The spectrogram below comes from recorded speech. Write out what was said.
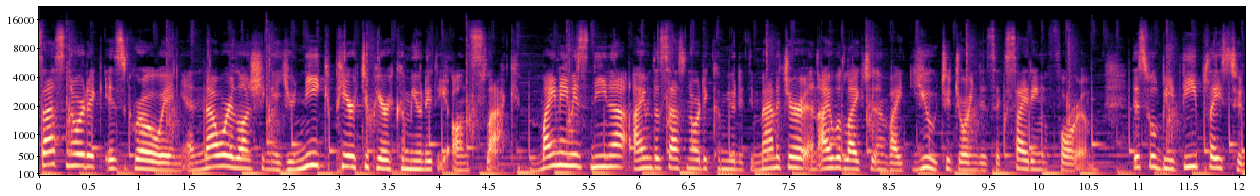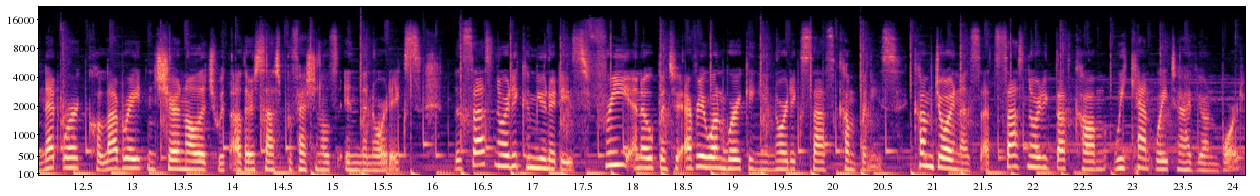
SaaS Nordic is growing, and now we're launching a unique peer to peer community on Slack. My name is Nina, I'm the SaaS Nordic Community Manager, and I would like to invite you to join this exciting forum. This will be the place to network, collaborate, and share knowledge with other SaaS professionals in the Nordics. The SaaS Nordic community is free and open to everyone working in Nordic SaaS companies. Come join us at sasnordic.com. We can't wait to have you on board.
